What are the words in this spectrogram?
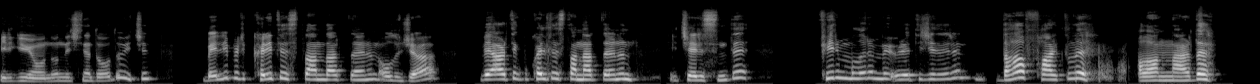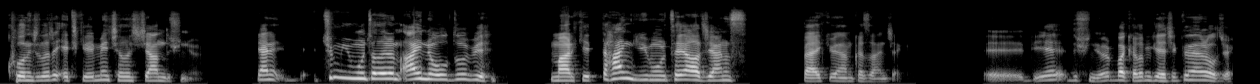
Bilgi yoğunluğunun içine doğduğu için belli bir kalite standartlarının olacağı ve artık bu kalite standartlarının içerisinde firmaların ve üreticilerin daha farklı alanlarda kullanıcıları etkilemeye çalışacağını düşünüyorum. Yani tüm yumurtaların aynı olduğu bir markette hangi yumurtayı alacağınız belki önem kazanacak ee, diye düşünüyorum. Bakalım gelecekte neler olacak.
